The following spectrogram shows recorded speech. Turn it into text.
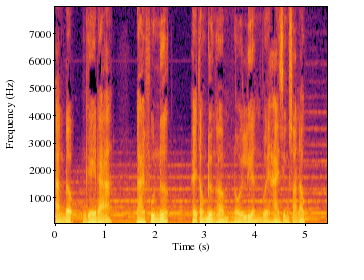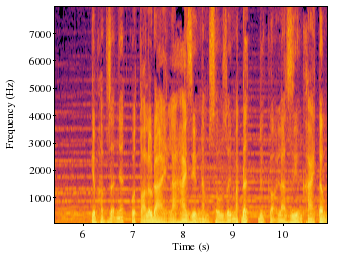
hang động, ghế đá, đài phun nước, hệ thống đường hầm nối liền với hai giếng xoắn ốc. Điểm hấp dẫn nhất của tòa lâu đài là hai giếng nằm sâu dưới mặt đất được gọi là giếng khai tâm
